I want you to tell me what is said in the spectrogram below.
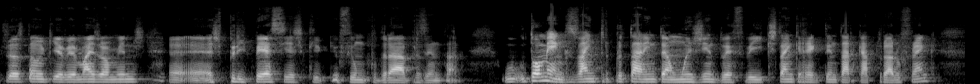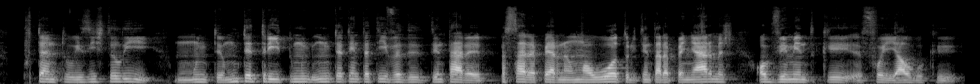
já estão aqui a ver mais ou menos uh, as peripécias que, que, o filme poderá apresentar. O, Tom Hanks vai interpretar então um agente do FBI que está encarregue de tentar capturar o Frank. Portanto, existe ali muito, muito atrito, muita tentativa de tentar eh, passar a perna um ao outro e tentar apanhar, mas obviamente que foi algo que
